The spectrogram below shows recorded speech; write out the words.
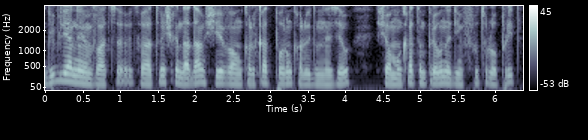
Biblia ne învață că atunci când Adam și Eva au încălcat porunca lui Dumnezeu și au mâncat împreună din fructul oprit,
